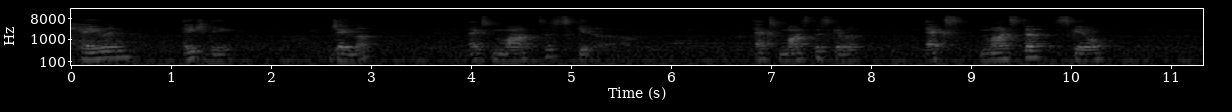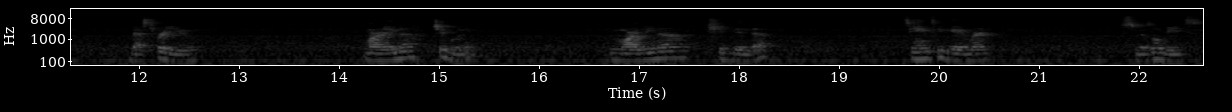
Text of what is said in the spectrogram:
Kaylin HD. Jayla. X Monster Skittle. X Monster Skilla. X Monster Skittle. Best for you. Marlena Chibuni. Marlena Chibinda. TNT Gamer. Smizzle Beats.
